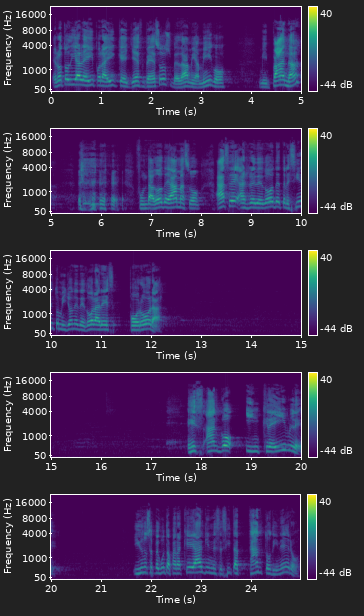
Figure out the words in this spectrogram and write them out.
El otro día leí por ahí que Jeff Bezos, ¿verdad? Mi amigo, mi pana, fundador de Amazon, hace alrededor de 300 millones de dólares por hora. Es algo increíble. Y uno se pregunta, ¿para qué alguien necesita tanto dinero?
